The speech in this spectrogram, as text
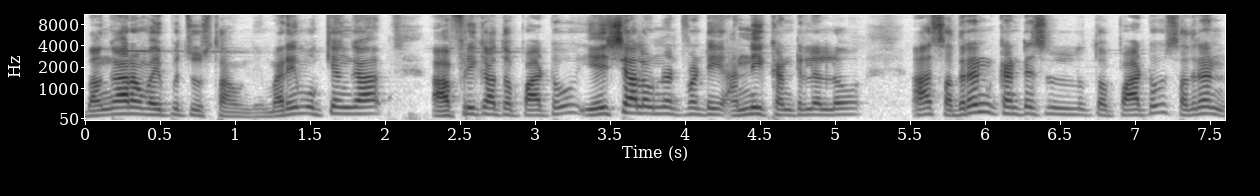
బంగారం వైపు చూస్తూ ఉంది. మరీ ముఖ్యంగా ఆఫ్రికాతో పాటు ఏషియాలో ఉన్నటువంటి అన్ని కంట్రీలలో ఆ సదరన్ కంట్రీస్లతో పాటు సదరన్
